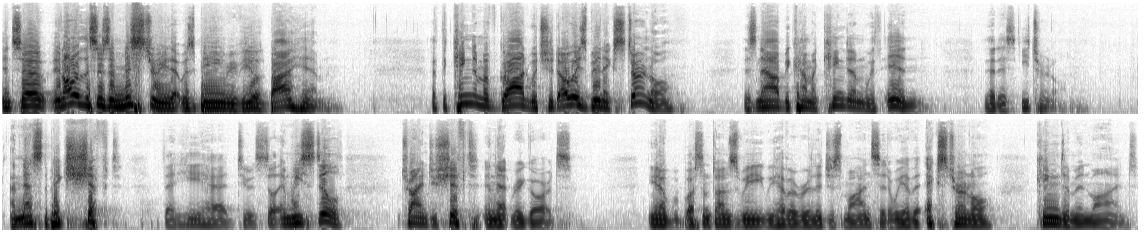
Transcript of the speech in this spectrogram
And so, in all of this, there's a mystery that was being revealed by him. That the kingdom of God, which had always been external, has now become a kingdom within that is eternal. And that's the big shift that he had to instill. And we still trying to shift in that regards. You know, sometimes we, we have a religious mindset or we have an external kingdom in mind.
